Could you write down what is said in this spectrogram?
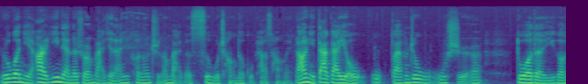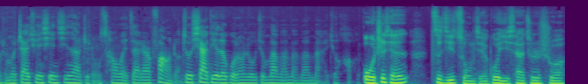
如果你二一年的时候买进来，你可能只能买个四五成的股票仓位，然后你大概有五百分之五五十多的一个什么债券现金啊这种仓位在这儿放着，就下跌的过程中就慢慢慢慢买就好了。我之前自己总结过一下，就是说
